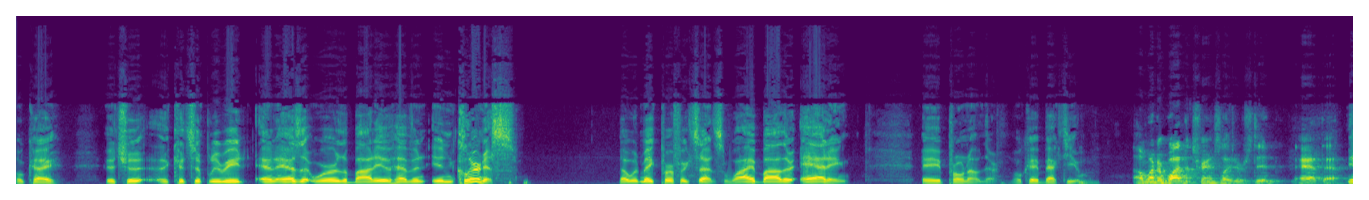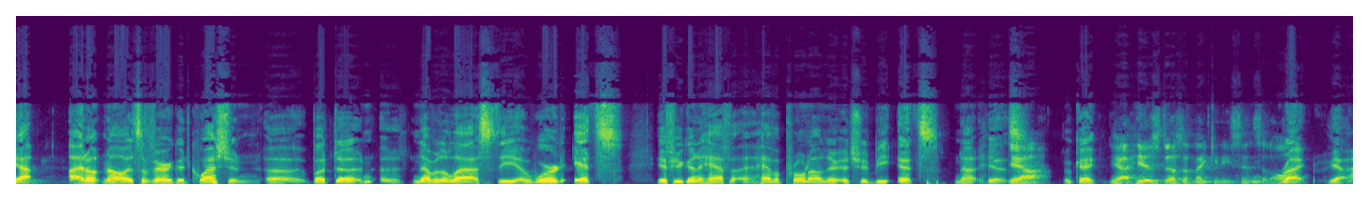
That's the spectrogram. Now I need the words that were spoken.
Okay, it should. It could simply read, "And as it were, the body of heaven in clearness." That would make perfect sense. Why bother adding a pronoun there? Okay, back to you. I wonder why the translators did add that. Yeah. I don't know. It's a very good question. Uh, but uh, uh, nevertheless, the uh, word "its," if you're going to have uh, have a pronoun there, it should be "its," not his. Yeah. Okay. Yeah, his doesn't make any sense at all. Right. Yeah.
